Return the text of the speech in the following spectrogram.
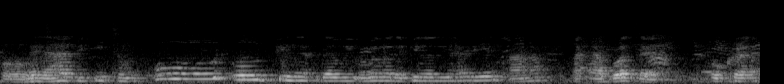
hungry. Then I had to eat some old, old peanuts that we remember the peanuts we had here? Uh-huh. I, I brought uh, okra,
